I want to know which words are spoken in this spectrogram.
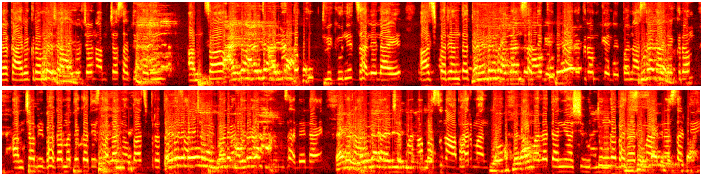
या कार्यक्रमाचे आयोजन आमच्यासाठी करून आमचा आनंद खूप द्विगुणित झालेला आहे. आजपर्यंत त्यांनी महिलांसाठी खूप कार्यक्रम केले पण असा कार्यक्रम आमच्या विभागामध्ये कधी झाला नव्हता. आज प्रथमच आमच्या विभागात हा कार्यक्रम झालेला आहे. तर आम्ही त्यांचे मनापासून आभार मानतो. आम्हाला त्यांनी अशी उत्तुंग भरारी मारण्यासाठी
